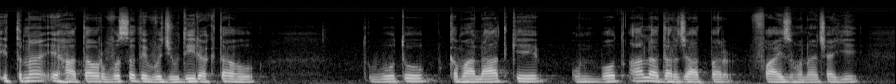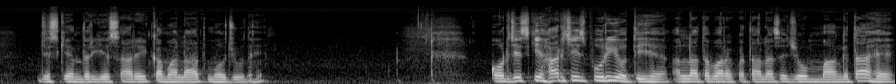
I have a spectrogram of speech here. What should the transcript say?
اتنا احاطہ اور وسعت وجودی رکھتا ہو، تو وہ تو کمالات کے ان بہت اعلیٰ درجات پر فائز ہونا چاہیے۔ جس کے اندر یہ سارے کمالات موجود ہیں۔ اور جس کی ہر چیز پوری ہوتی ہے، اللہ تبارک و تعالیٰ سے جو مانگتا ہے،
